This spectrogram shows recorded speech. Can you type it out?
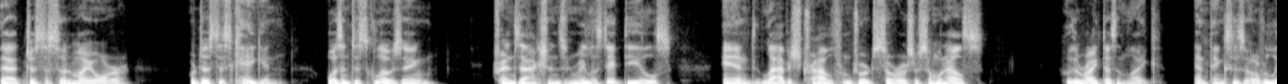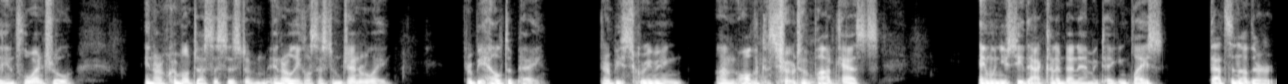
that Justice Sotomayor or Justice Kagan wasn't disclosing transactions and real estate deals and lavish travel from George Soros or someone else who the right doesn't like and thinks is overly influential in our criminal justice system and our legal system generally. There'd be hell to pay There'd be screaming on all the conservative podcasts. And when you see that kind of dynamic taking place, that's another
